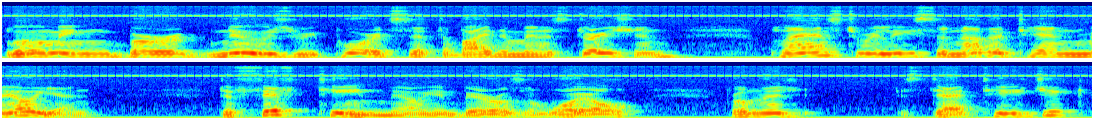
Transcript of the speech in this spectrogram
Bloomberg News reports that the Biden administration plans to release another 10 million to 15 million barrels of oil from the Strategic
